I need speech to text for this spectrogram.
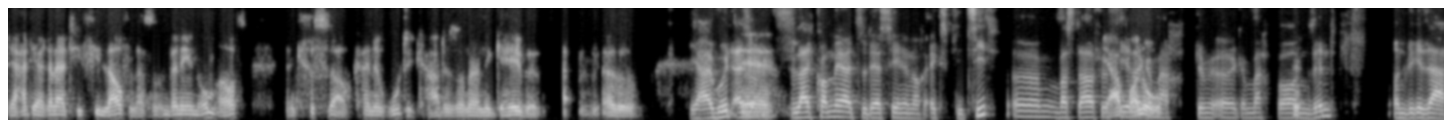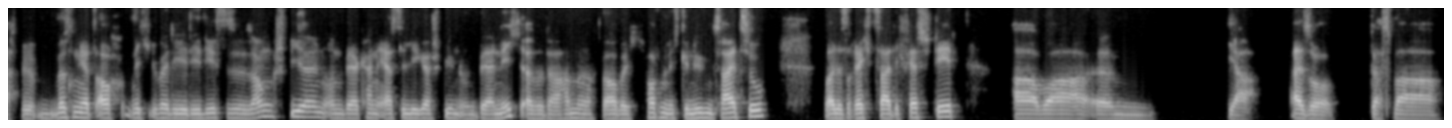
der hat ja relativ viel laufen lassen. Und wenn du ihn umhaust, dann kriegst du da auch keine rote Karte, sondern eine gelbe. Also. Ja, gut, also äh, vielleicht kommen wir ja zu der Szene noch explizit, ähm, was da für ja, Fehler gemacht, ge äh, gemacht worden sind. Und wie gesagt, wir müssen jetzt auch nicht über die, die nächste Saison spielen und wer kann erste Liga spielen und wer nicht. Also da haben wir noch, glaube ich, hoffentlich genügend Zeit zu, weil es rechtzeitig feststeht. Aber ähm, ja, also das war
